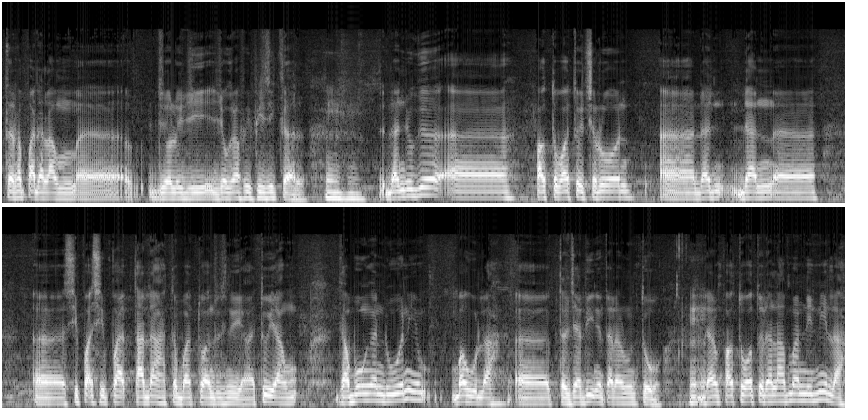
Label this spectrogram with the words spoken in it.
terdapat dalam uh, geologi geografi fizikal. Mm-hmm. Dan juga uh, faktor-faktor cerun uh, dan dan uh, Uh, sifat-sifat tanah atau batuan itu sendiri. Itu yang gabungan dua ni barulah uh, terjadinya tanah runtuh. Mm-hmm. Dan faktor-faktor dalaman inilah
